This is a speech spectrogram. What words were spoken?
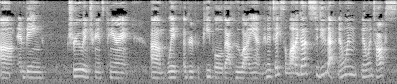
um, and being true and transparent um, with a group of people about who I am. And it takes a lot of guts to do that. No one, no one talks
